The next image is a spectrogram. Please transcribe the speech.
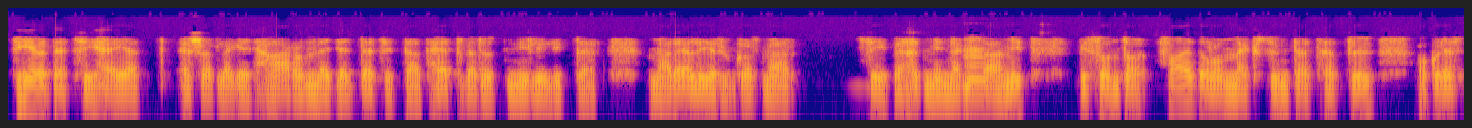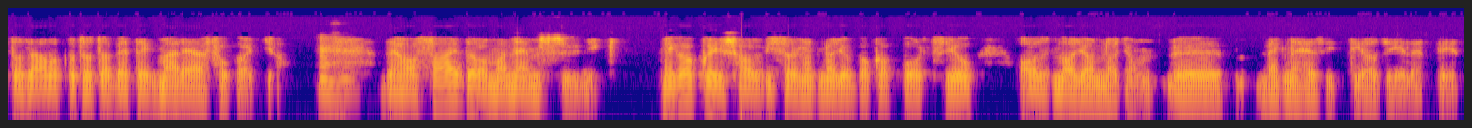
fél deci helyett esetleg egy háromnegyed deci, tehát 75 milliliter már elérünk, az már szép eredménynek uh-huh. számít, viszont a fájdalom megszüntethető, akkor ezt az állapotot a beteg már elfogadja. Uh-huh. De ha a fájdalma nem szűnik, még akkor is, ha viszonylag nagyobbak a porció, az nagyon-nagyon megnehezíti az életét.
